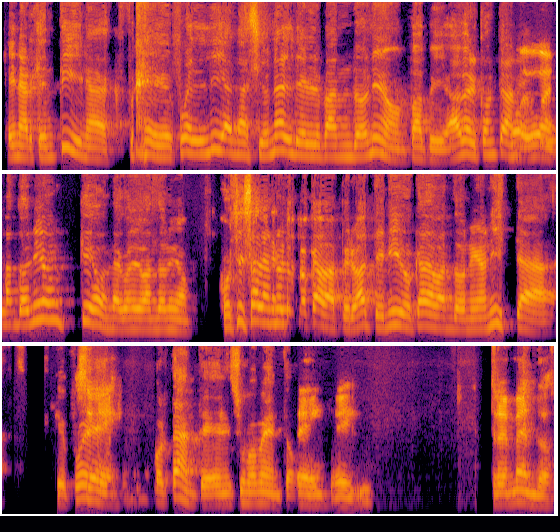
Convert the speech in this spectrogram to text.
en Argentina. Fue, el Día Nacional del Bandoneón, papi. A ver, contame. ¿El bandoneón? ¿Qué onda con el bandoneón? José Sala no lo tocaba, pero ha tenido cada bandoneonista que fue importante en su momento. Sí, sí. Tremendo.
